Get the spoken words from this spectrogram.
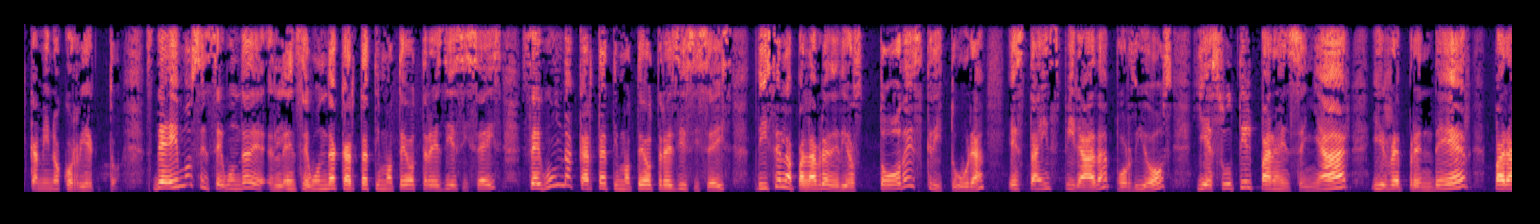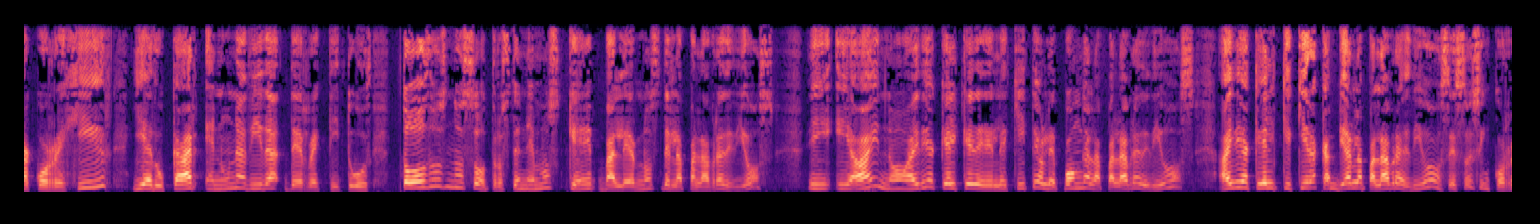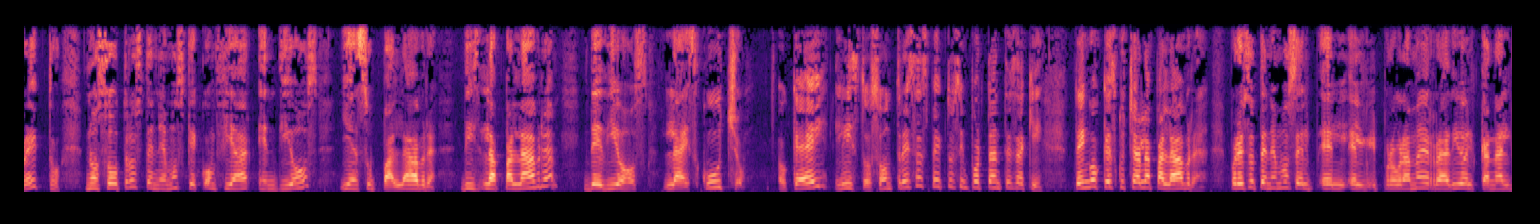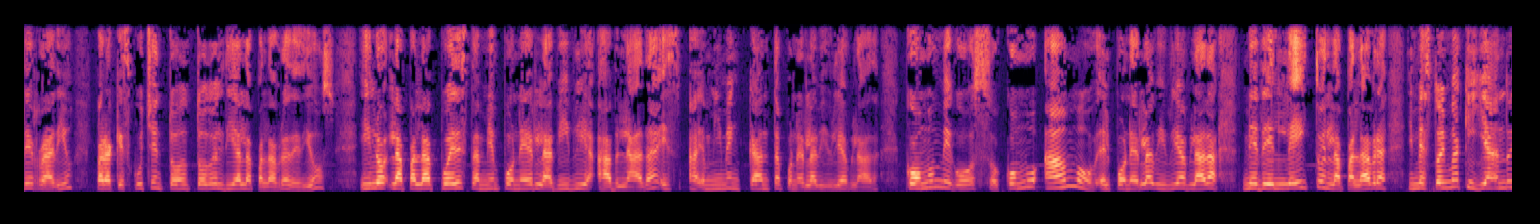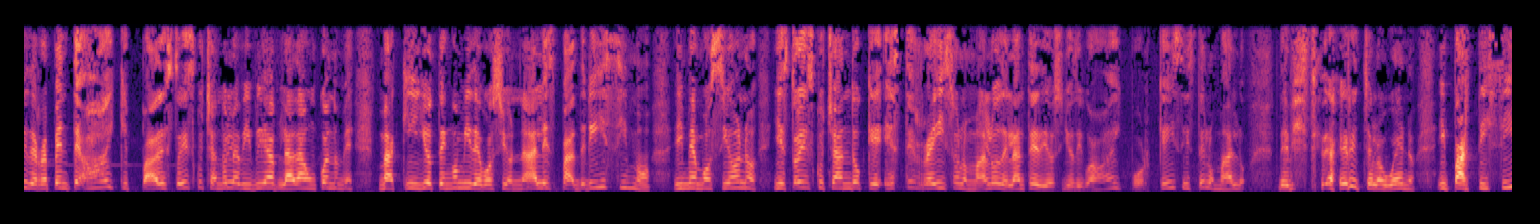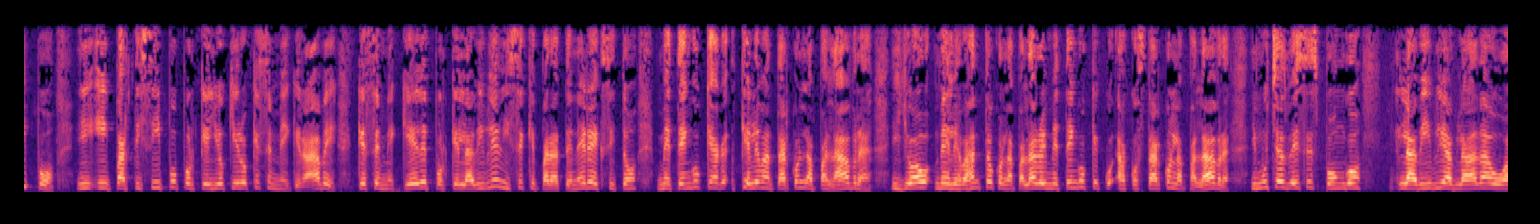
camino correcto. Leemos en segunda, en segunda carta Timoteo 3.16, segunda carta a Timoteo 3.16, dice la palabra de Dios, toda escritura está inspirada por Dios y es útil para enseñar y reprender, para corregir y educar en una vida de rectitud. Todos nosotros tenemos que valernos de la palabra de Dios. Y, y ay, no, hay de aquel que le quite o le ponga la palabra de Dios. Hay de aquel que quiera cambiar la palabra de Dios. Eso es incorrecto. Nosotros tenemos que confiar en Dios y en su palabra. La palabra de Dios la escucho. ¿Ok? Listo. Son tres aspectos importantes aquí. Tengo que escuchar la palabra. Por eso tenemos el, el, el programa de radio, el canal de radio, para que escuchen todo, todo el día la palabra de Dios. Y lo, la palabra, puedes también poner la Biblia hablada. Es, a mí me encanta poner la Biblia hablada. Cómo me gozo, cómo amo el poner la Biblia hablada. Me deleito en la palabra y me estoy maquillando y de repente, ay, qué padre, estoy escuchando la Biblia hablada aun cuando me maquillo, tengo mi devocional, es padrísimo y me emociono y estoy escuchando que este rey hizo lo malo delante de Dios. Yo digo, ay, ¿por qué hiciste lo malo? Debiste de haber hecho lo bueno. Y participo, y, y participo porque yo quiero que se me grabe, que se me quede, porque la Biblia dice que para tener éxito me tengo que levantar con la palabra. Y yo me levanto con la palabra y me tengo que acostar con la palabra. Y muchas veces pongo la Biblia hablada o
